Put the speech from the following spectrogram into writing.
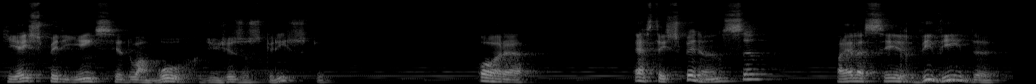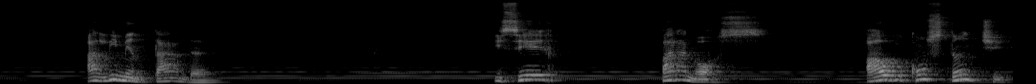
que é a experiência do amor de Jesus Cristo, ora, esta esperança, para ela ser vivida alimentada e ser para nós algo constante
